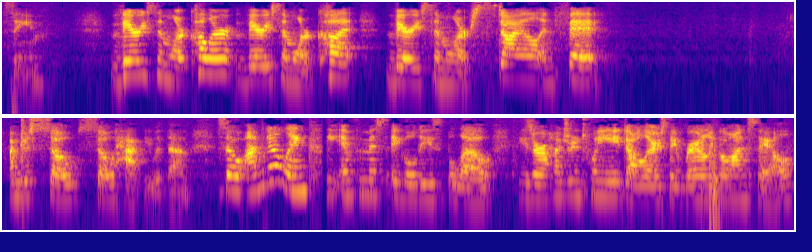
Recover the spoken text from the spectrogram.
same. Very similar color, very similar cut, very similar style and fit. I'm just so, so happy with them. So I'm going to link the infamous AGOLDEs below. These are $128. They rarely go on sale.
